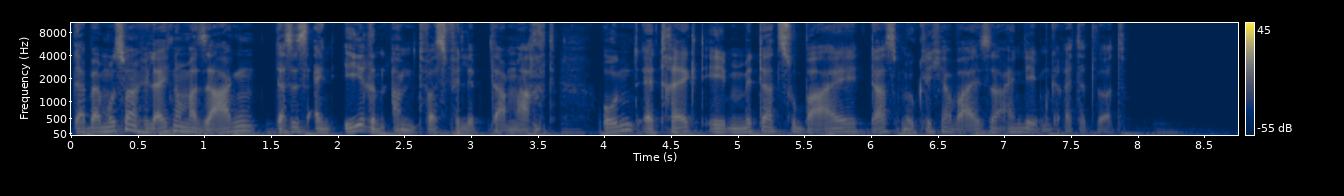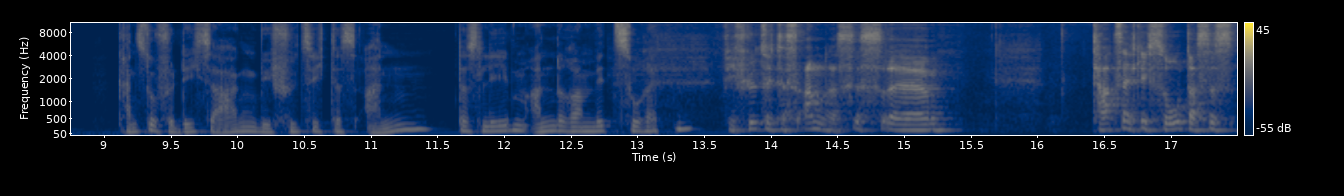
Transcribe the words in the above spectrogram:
Dabei muss man vielleicht nochmal sagen, das ist ein Ehrenamt, was Philipp da macht. Und er trägt eben mit dazu bei, dass möglicherweise ein Leben gerettet wird. Kannst du für dich sagen, wie fühlt sich das an, das Leben anderer mitzuretten? Wie fühlt sich das an? Das ist äh, tatsächlich so, dass es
